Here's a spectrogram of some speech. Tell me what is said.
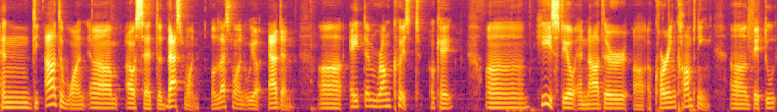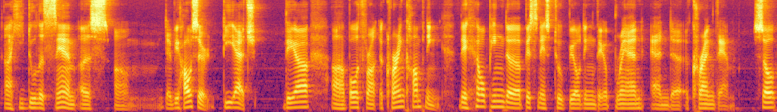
and the other one, um, I'll say the last one. The last one we are Adam. Uh, Adam Ronquist. Okay. Uh, he is still another uh, acquiring company. Uh, they do. Uh, he do the same as um, David Hauser, DH. They are uh, both from acquiring company. They're helping the business to building their brand and uh, acquiring them. So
